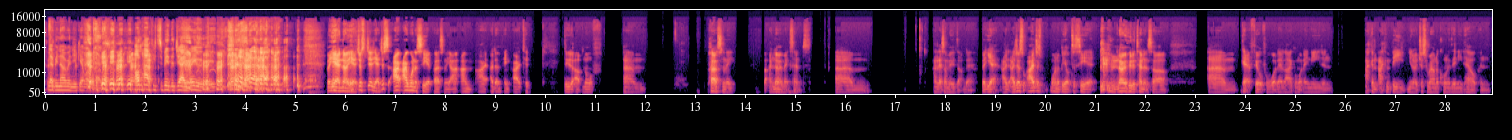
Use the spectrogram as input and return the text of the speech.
Let me know when you get one. I'm happy to be the JV with you. but yeah, no, yeah, just yeah, just I, I want to see it personally. I, I'm I, I don't think I could do that up north, um, personally, but I know it makes sense. Um, unless I moved up there, but yeah, I, I just I just want to be able to see it, know who the tenants are, um, get a feel for what they're like and what they need, and I can I can be you know just around the corner they need help, and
